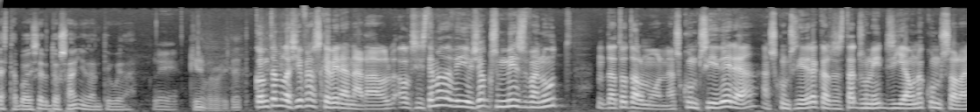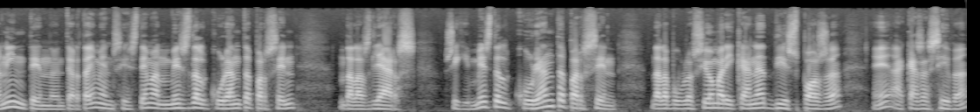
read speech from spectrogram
hasta puede ser dos años de antigüedad. Sí. Quina barbaritat. Compte amb les xifres que venen ara. El, el sistema de videojocs més venut de tot el món. Es considera, es considera que als Estats Units hi ha una consola Nintendo Entertainment System en més del 40% de les llars. O sigui, més del 40% de la població americana disposa, eh, a casa seva,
